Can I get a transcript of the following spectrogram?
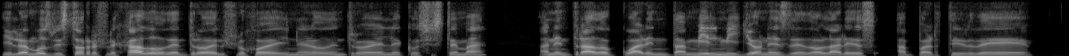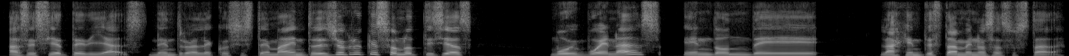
Y lo hemos visto reflejado dentro del flujo de dinero dentro del ecosistema. Han entrado 40 mil millones de dólares a partir de hace siete días dentro del ecosistema. Entonces yo creo que son noticias muy buenas en donde la gente está menos asustada.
